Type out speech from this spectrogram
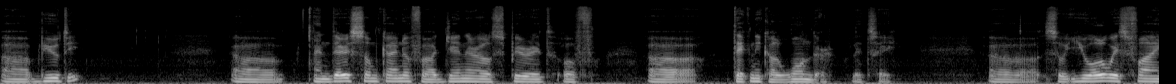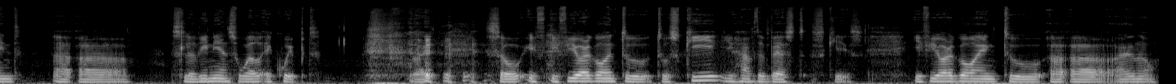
uh, beauty, uh, and there is some kind of a general spirit of technical wonder, let's say. so you always find Slovenians well equipped right? so if, if you are going to, to ski, you have the best skis. If you are going to, uh, uh, I don't know,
